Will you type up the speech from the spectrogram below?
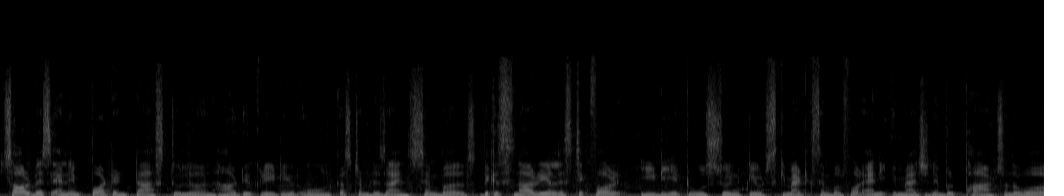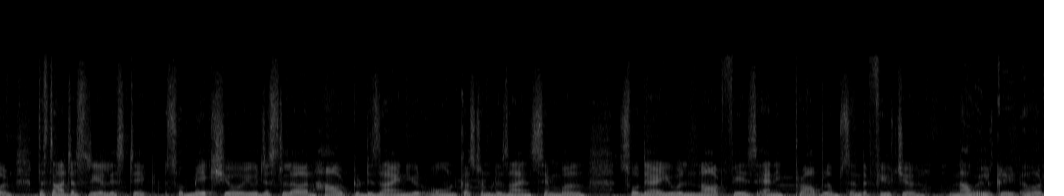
It's always an important task to learn how to create your own custom design symbols because it's not realistic for EDA tools to include schematic symbol for any imaginable parts in the world. That's not just realistic. So make sure you just learn how to design your own custom design symbol so that you will not face any problems in the future. Now we'll create our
